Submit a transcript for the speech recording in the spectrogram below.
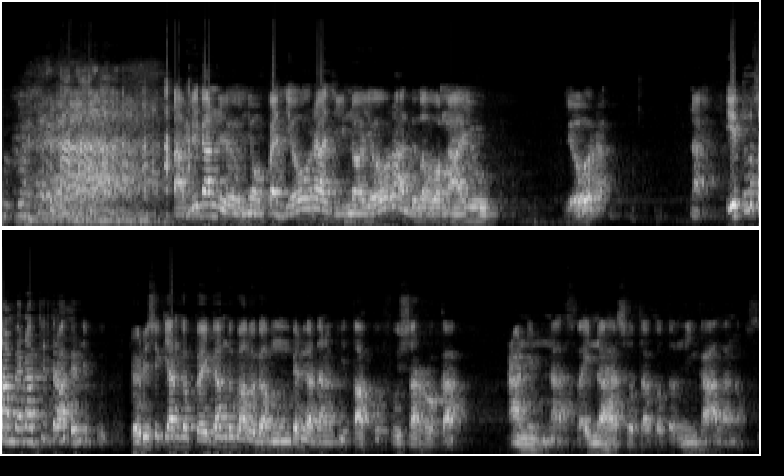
Tapi kan yo nyopet yo ora zina yo ora ndelok wong ayu yo ora. Nah, itu sampai Nabi terakhir nyebut. Dari sekian kebaikan tuh kalau nggak mungkin kata Nabi taku fusarroka anin nas fa inna hasota koton ala nafsi.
